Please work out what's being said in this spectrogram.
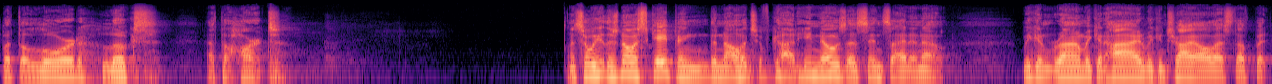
but the Lord looks at the heart. And so we, there's no escaping the knowledge of God. He knows us inside and out. We can run, we can hide, we can try all that stuff, but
